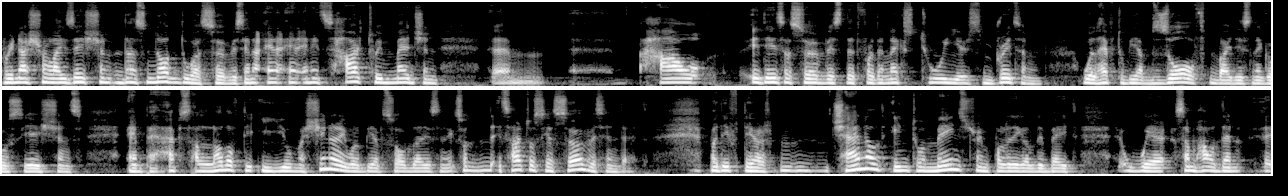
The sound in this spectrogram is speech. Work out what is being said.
renationalization does not do a service, and and, and it's hard to imagine um, how it is a service that for the next two years Britain will have to be absorbed by these negotiations, and perhaps a lot of the EU machinery will be absorbed by this. So it's hard to see a service in that. But if they are mm, channeled into a mainstream political debate where somehow then uh,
